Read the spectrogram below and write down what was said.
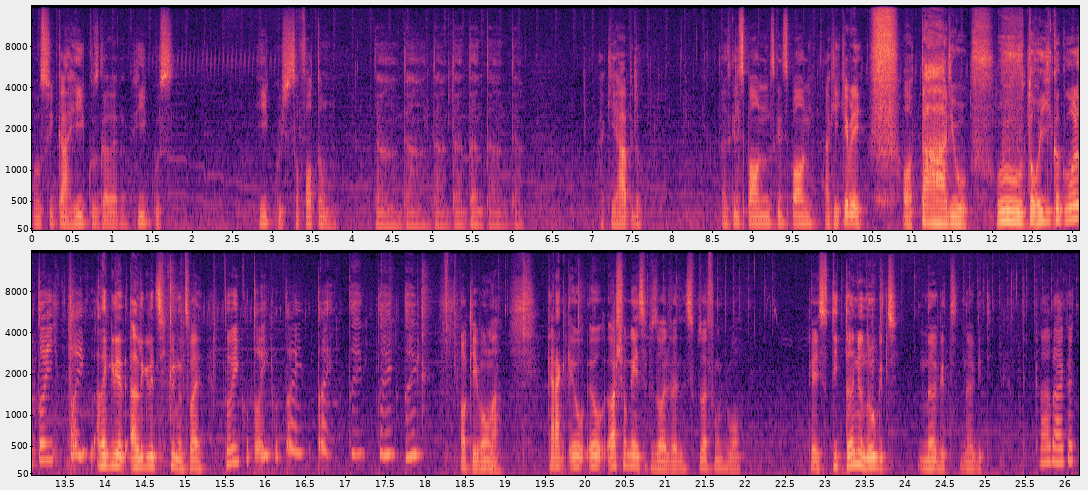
Vamos ficar ricos, galera. Ricos. Ricos. Só tan, tan. Aqui, rápido. Antes que ele spawn, antes que ele spawn. Aqui, quebrei. Otário. Uh, tô rico agora, tô rico, tô rico. Alegria, alegria de 5 minutos, vai. Tô rico, tô rico, tô rico, tô rico, tô rico, tô rico, tô rico. Ok, vamos lá. Caraca, eu, eu, eu acho que eu ganhei esse episódio, velho. Esse episódio foi muito bom. Que isso? Titânio Nugget. Nugget, nugget. Caraca, que,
